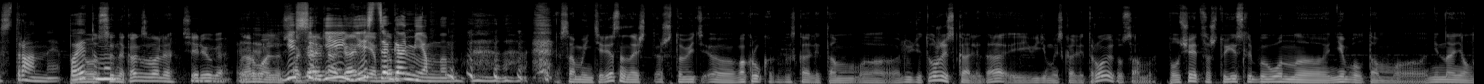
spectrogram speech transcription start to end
странная. Поэтому... Но сына как звали? Серега. э, Нормально. Есть Сергей, есть Агамемнон. Агамемнон. Самое интересное, значит, что ведь э, вокруг, как вы сказали, там э, люди тоже искали, да, и, видимо, искали Трою эту самую. Получается, что если бы он не был там, не нанял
